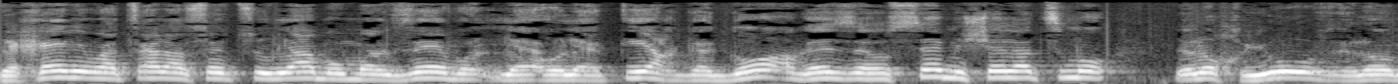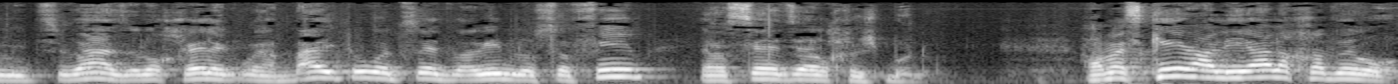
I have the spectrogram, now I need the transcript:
וכן אם רצה לעשות סולם או מרזב או להטיח גגו, הרי זה עושה משל עצמו. זה לא חיוב, זה לא מצווה, זה לא חלק מהבית, הוא רוצה דברים נוספים, יעשה את זה על חשבונו. המזכיר עלייה לחברו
